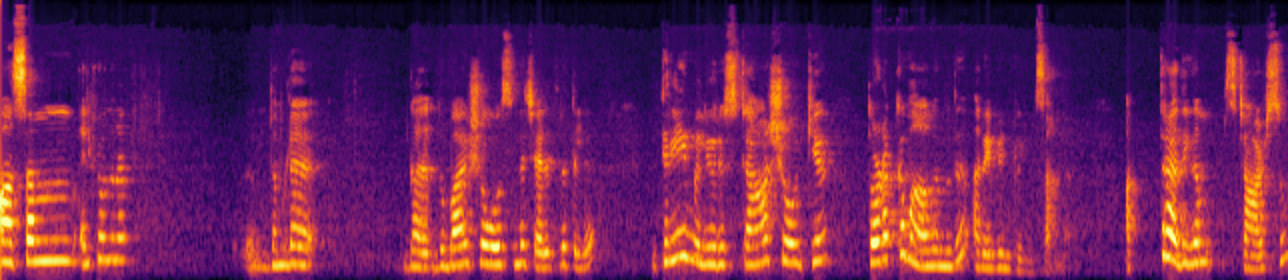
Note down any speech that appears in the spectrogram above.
മാസം എനിക്ക് തോന്നുന്നു നമ്മുടെ ദുബായ് ഷോസിന്റെ ചരിത്രത്തിൽ ഇത്രയും വലിയൊരു സ്റ്റാർ ഷോയ്ക്ക് തുടക്കമാകുന്നത് അറേബ്യൻ ഡ്രീംസ് ആണ്. അത്ര അധികം സ്റ്റാർസും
